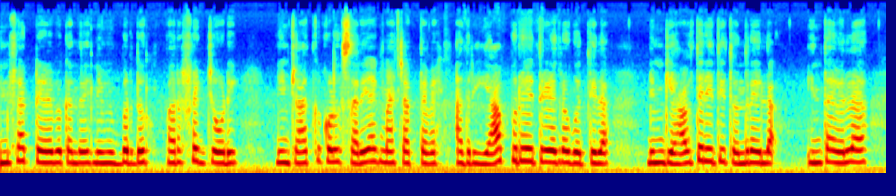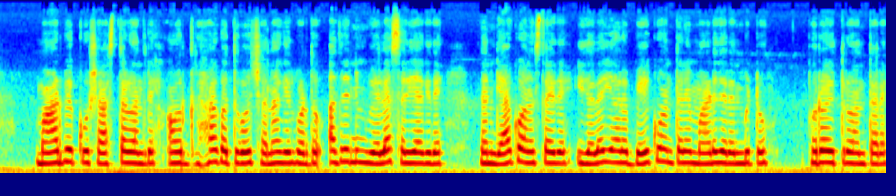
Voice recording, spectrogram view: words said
ಇನ್ಫ್ಯಾಕ್ಟ್ ಹೇಳ್ಬೇಕಂದ್ರೆ ನಿಮ್ಮಿಬ್ಬರದು ಪರ್ಫೆಕ್ಟ್ ಜೋಡಿ ನಿಮ್ಮ ಜಾತಕಗಳು ಸರಿಯಾಗಿ ಮ್ಯಾಚ್ ಆಗ್ತವೆ. ಆದರೆ ಯಾವ ಪುರೋಹಿತ ಹೇಳಿದ್ರೋ ಗೊತ್ತಿಲ್ಲ. ನಿಮ್ಗೆ ಯಾವುದೇ ರೀತಿ ತೊಂದರೆ ಇಲ್ಲ. ಇಂಥವೆಲ್ಲ ಮಾಡಬೇಕು ಶಾಸ್ತ್ರಗಳಂದರೆ ಅವ್ರ ಗ್ರಹಗತಿಗಳು ಚೆನ್ನಾಗಿರ್ಬಾರ್ದು. ಆದರೆ ನಿಮಗೆಲ್ಲ ಸರಿಯಾಗಿದೆ. ನನಗೆ ಯಾಕೋ ಅನಿಸ್ತಾ ಇದೆ, ಇದೆಲ್ಲ ಯಾರೋ ಬೇಕು ಅಂತಲೇ ಮಾಡಿದ್ದಾರೆ ಅಂದ್ಬಿಟ್ಟು ಪುರೋಹಿತರು ಅಂತಾರೆ.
